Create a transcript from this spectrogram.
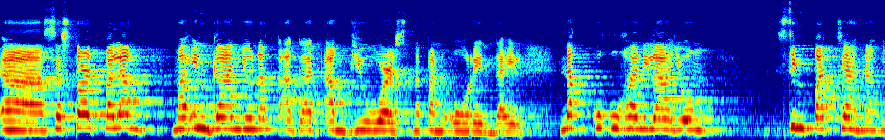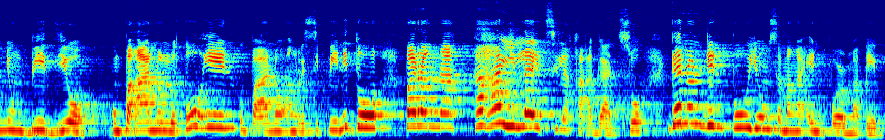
ah, sa start pa lang, mainganyo na kaagad ang viewers na panoorin dahil nakukuha nila yung simpatya ng inyong video kung paano lutuin, kung paano ang recipe nito, parang na highlight sila kaagad. So, ganun din po yung sa mga informative.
